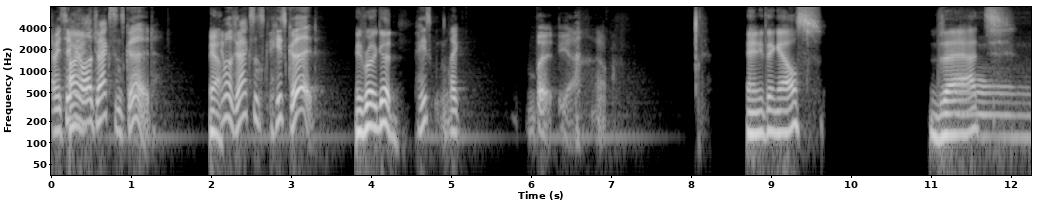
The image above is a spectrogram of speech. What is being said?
I mean, Samuel All right. L. Jackson's good. Yeah. Samuel Jackson's he's good. He's really good. He's like, but yeah. Anything else? That Oh,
